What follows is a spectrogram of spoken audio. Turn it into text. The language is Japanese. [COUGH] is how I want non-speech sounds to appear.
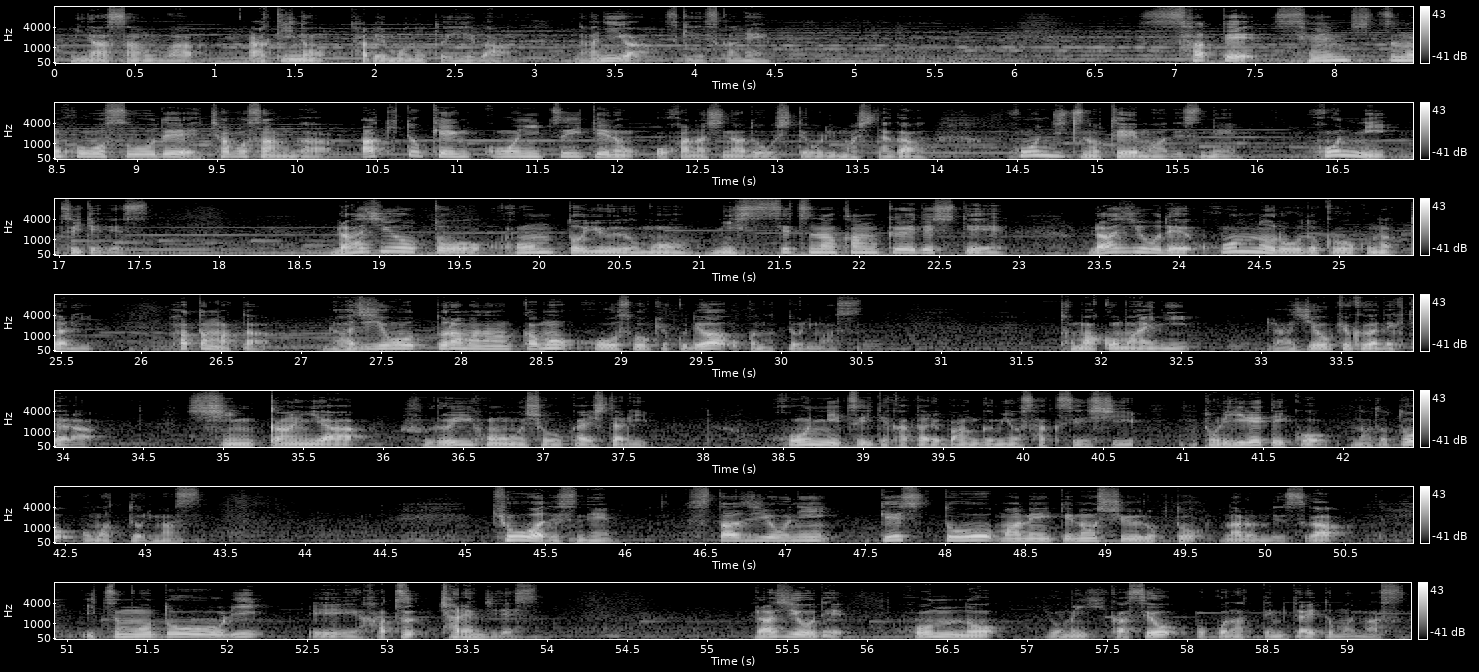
皆さんは秋の食べ物といえば何が好きですかね？さて先日の放送でチャボさんが秋と健康についてのお話などをしておりましたが本日のテーマはですね本についてです。ラジオと本というのも密接な関係でしてラジオで本の朗読を行ったりはたまたラジオドラマなんかも放送局では行っております。苫小牧にラジオ局ができたら新刊や古い本を紹介したり本について語る番組を作成し取り入れていこうなどと思っております。今日はですねスタジオにゲストを招いての収録となるのですがいつも通りえー、初チャレンジです。ラジオで本の読み聞かせを行ってみたいと思います。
